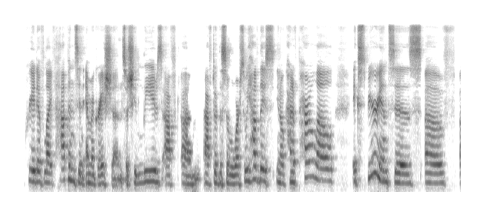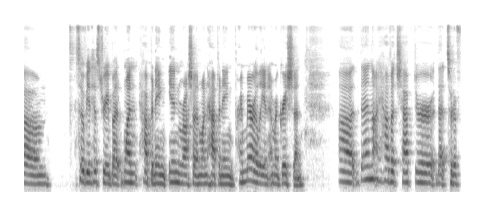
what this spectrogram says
creative life happens in immigration. So she leaves after um, after the Civil War. So we have these, you know, kind of parallel experiences of um, Soviet history, but one happening in Russia and one happening primarily in immigration. Uh, then I have a chapter that sort of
